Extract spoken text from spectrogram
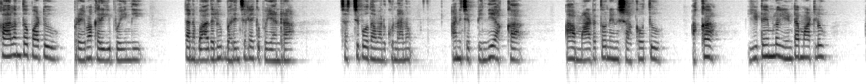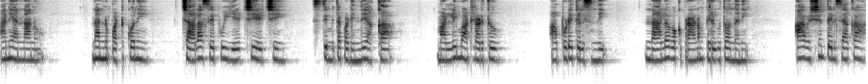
కాలంతో పాటు ప్రేమ కరిగిపోయింది. తన బాధలు భరించలేకపోయాన్రా. చచ్చిపోదామనుకున్నాను అని చెప్పింది అక్క. ఆ మాటతో నేను షాక్ అవుతూ అక్క ఈ టైంలో ఏంటా మాటలు? అని అన్నాను. నన్ను పట్టుకొని చాలాసేపు ఏడ్చి ఏడ్చి స్థిమితపడింది అక్క. మళ్ళీ మాట్లాడుతూ అప్పుడే తెలిసింది. నాలో ఒక ప్రాణం పెరుగుతోందని. ఆ విషయం తెలిసాక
